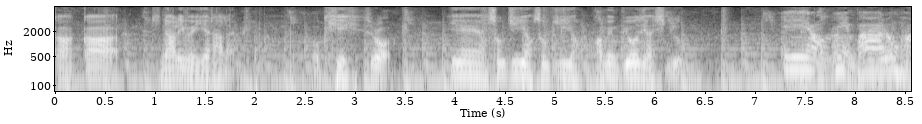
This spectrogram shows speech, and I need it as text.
ကာကာဒီနားလေးပဲရက်ထားလိုက်မယ်โอเคဆိုတော့ယေစုပ်ကြီးအောင်စုပ်ကြီးအောင်ငါမင်းပြောစရာရှိလို့ အေးအောင်ဝင်ဘာတော့ဟာ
